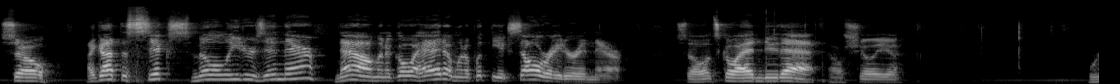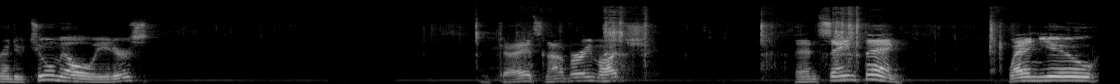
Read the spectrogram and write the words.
so I got the 6 milliliters in there. Now I'm going to go ahead, I'm going to put the accelerator in there. So let's go ahead and do that. I'll show you. We're going to do 2 milliliters. Okay, it's not very much. And same thing. When you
